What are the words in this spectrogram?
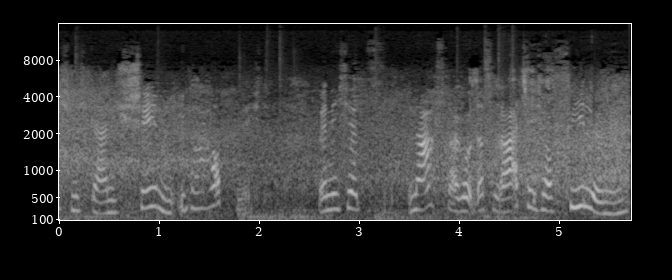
ich mich gar nicht schämen, überhaupt nicht. Wenn ich jetzt nachfrage, und das rate ich auch vielen,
